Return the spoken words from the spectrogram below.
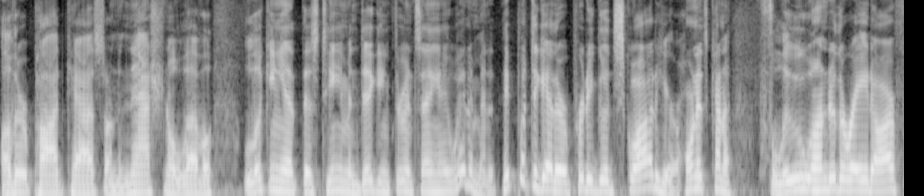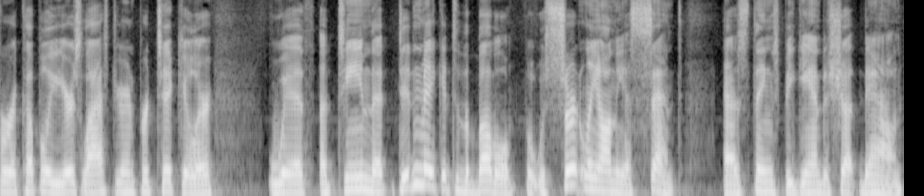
other podcasts on the national level, looking at this team and digging through and saying, hey, wait a minute. They put together a pretty good squad here. Hornets kind of flew under the radar for a couple of years, last year in particular with a team that didn't make it to the bubble, but was certainly on the ascent as things began to shut down.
